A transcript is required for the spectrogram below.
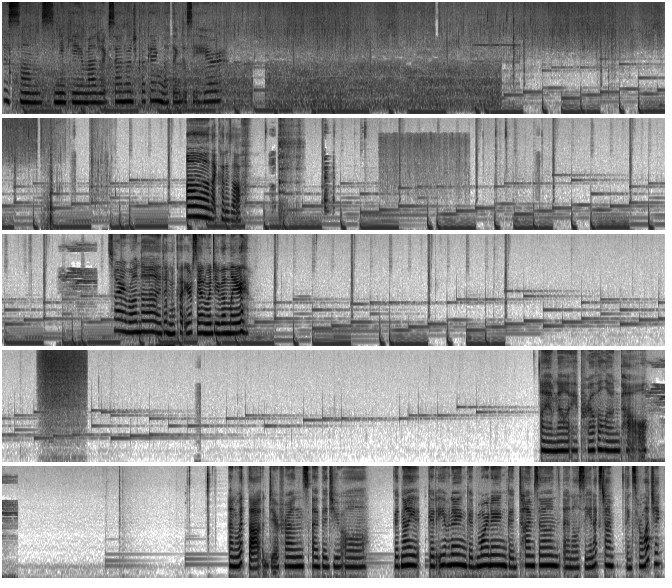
Just some sneaky magic sandwich cooking, nothing to see here. Off. Sorry, Rhonda, I didn't cut your sandwich evenly. I am now a provolone pal. And with that, dear friends, I bid you all good night, good evening, good morning, good time zones, and I'll see you next time. Thanks for watching.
